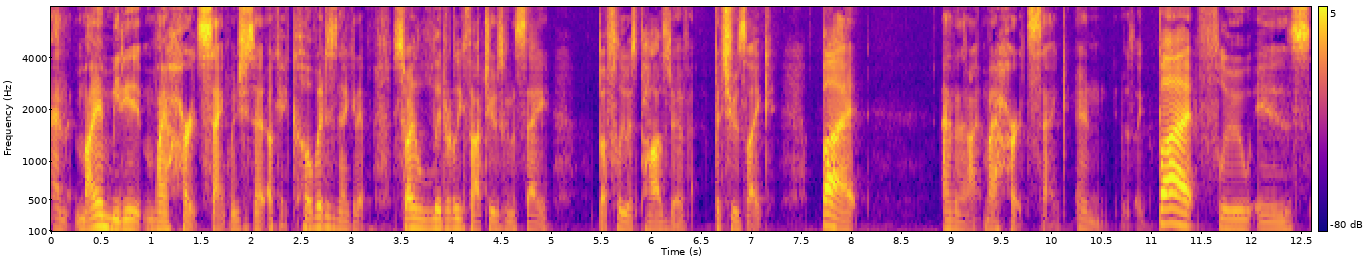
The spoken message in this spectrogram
and my immediate my heart sank when she said, "Okay, COVID is negative." So I literally thought she was gonna say, "But flu is positive." But she was like, "But," and then I, my heart sank, and it was like, "But flu is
